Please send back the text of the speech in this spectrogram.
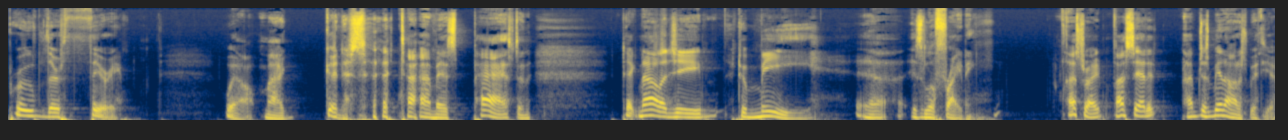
prove their theory. Well, my goodness, time has passed, and technology to me uh, is a little frightening. That's right. I said it. I'm just being honest with you.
